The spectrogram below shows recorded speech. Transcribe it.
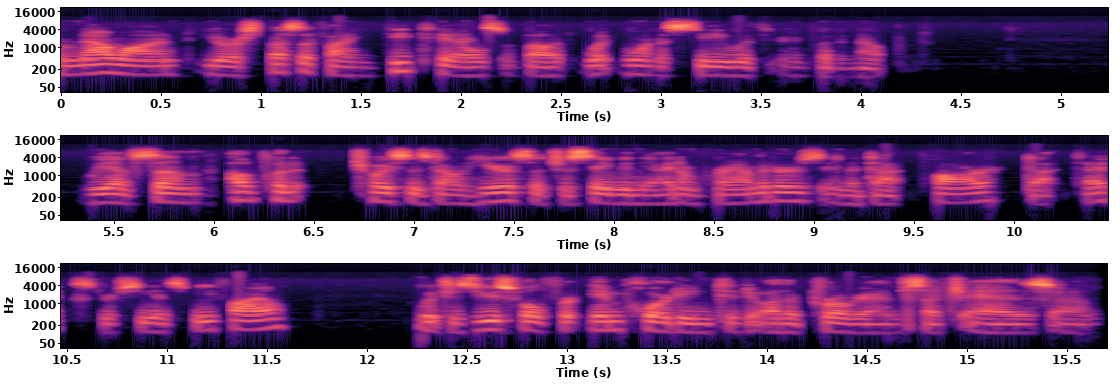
from now on, you're specifying details about what you want to see with your input and output. We have some output choices down here, such as saving the item parameters in a .par, .text, or CSV file, which is useful for importing to do other programs such as um,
